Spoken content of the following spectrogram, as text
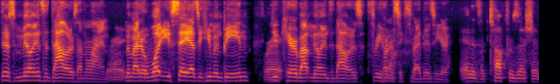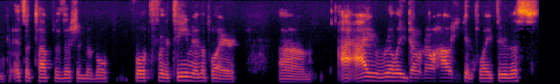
There's millions of dollars on the line. Right. No matter what you say as a human being, you care about millions of dollars 365 days a year. It is a tough position. It's a tough position to both both for the team and the player. Um, I, I really don't know how he can play through this.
